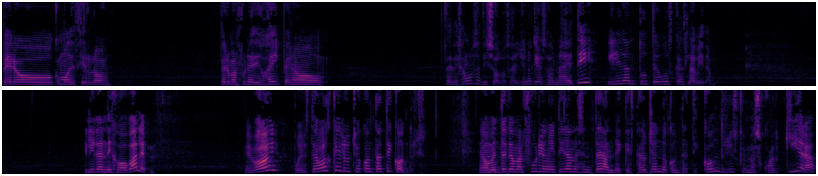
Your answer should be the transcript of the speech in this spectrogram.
pero, ¿cómo decirlo? Pero Malfurion dijo, hey, pero te dejamos a ti solo. O sea, yo no quiero saber nada de ti. Y Lidan, tú te buscas la vida. Y Lidan dijo, vale, me voy, voy a este bosque y lucho contra Ticondrius. En el momento en que Malfurion y Tirande se enteran de que está luchando contra Ticondrius, que no es cualquiera,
